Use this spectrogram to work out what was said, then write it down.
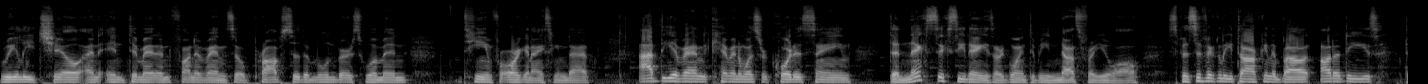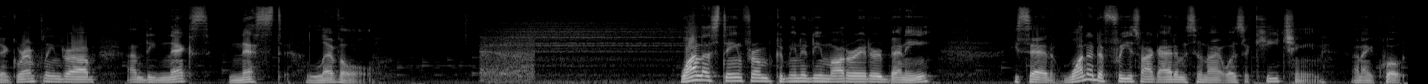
really chill and intimate and fun event. So props to the Moonbirds women team for organizing that. At the event, Kevin was recorded saying, the next 60 days are going to be nuts for you all, specifically talking about oddities, the Gremplin drop, and the next nest level. One last thing from community moderator Benny. He said, One of the free swag items tonight was a keychain, and I quote,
